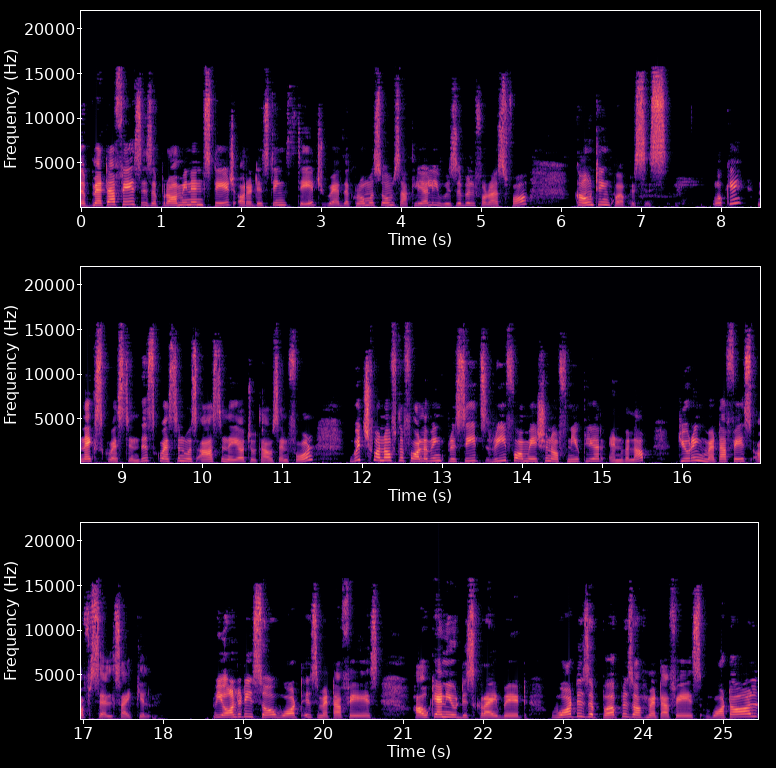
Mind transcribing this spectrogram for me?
The metaphase is a prominent stage or a distinct stage where the chromosomes are clearly visible for us for counting purposes. Okay, next question. This question was asked in the year 2004. Which one of the following precedes reformation of nuclear envelope during metaphase of cell cycle? We already saw what is metaphase, how can you describe it, what is the purpose of metaphase, what all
